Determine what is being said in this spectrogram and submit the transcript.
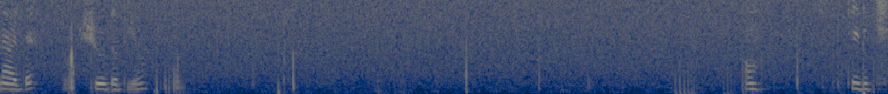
Nerede? Şurada diyor. Bitirdik.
